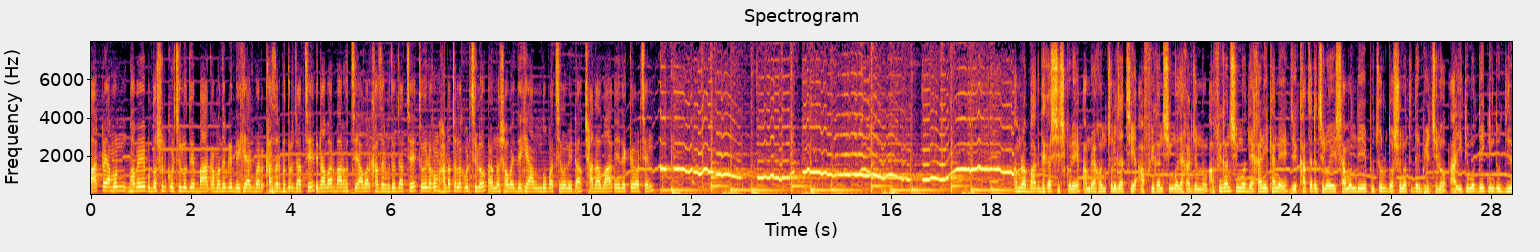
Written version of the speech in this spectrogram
বাঘটা এমন ভাবে প্রদর্শন করছিল যে বাঘ আমাদেরকে দেখে একবার খাঁচার ভেতর যাচ্ছে। আবার বার হচ্ছে, আবার খাঁচার ভেতর যাচ্ছে। তো এরকম হাঁটাচলা করছিল। আমরা সবাই দেখে আনন্দ পাচ্ছিলাম এটা। সাদা বাঘ, এই দেখতে পাচ্ছেন। আমরা বাঘ দেখা শেষ করে আমরা এখন চলে যাচ্ছি আফ্রিকান সিংহ দেখার জন্য। আফ্রিকান সিংহ দেখার এখানে যে খাঁচাটা ছিল, এই সামন দিয়ে প্রচুর দর্শনার্থীদের ভিড় ছিল। আর ইতিমধ্যেই কিন্তু দিন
